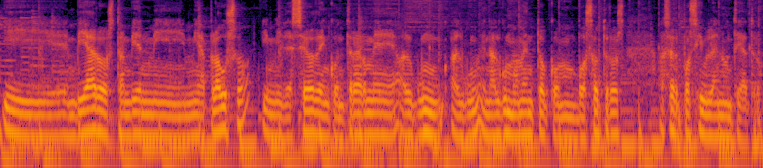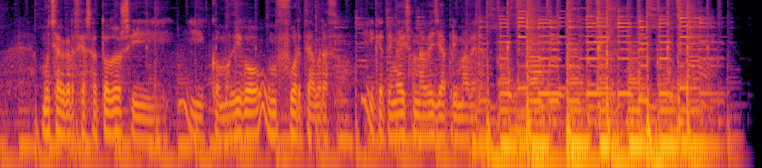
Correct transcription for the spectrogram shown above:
y enviaros también mi, aplauso y mi deseo de encontrarme algún, en algún momento con vosotros a ser posible en un teatro. Muchas gracias a todos y como digo, un fuerte abrazo y que tengáis una bella primavera.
